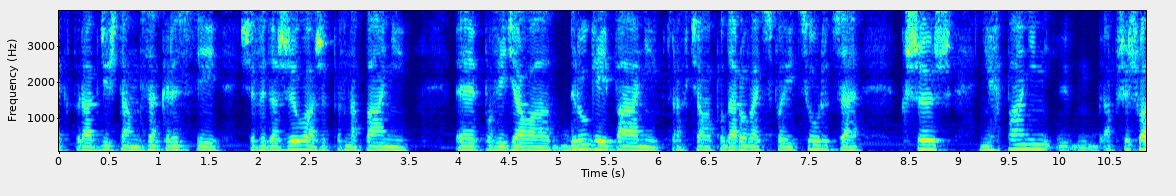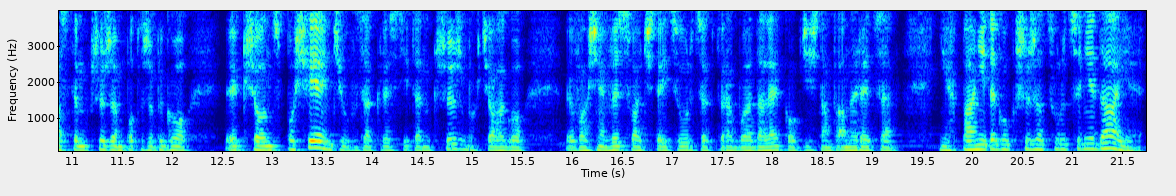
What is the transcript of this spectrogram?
y, która gdzieś tam w zakrystii się wydarzyła, że pewna pani powiedziała drugiej pani, która chciała podarować swojej córce krzyż, niech pani, a przyszła z tym krzyżem po to, żeby go y, ksiądz poświęcił w zakrystii ten krzyż, bo chciała go właśnie wysłać tej córce, która była daleko, gdzieś tam w Ameryce. Niech pani tego krzyża córce nie daje.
